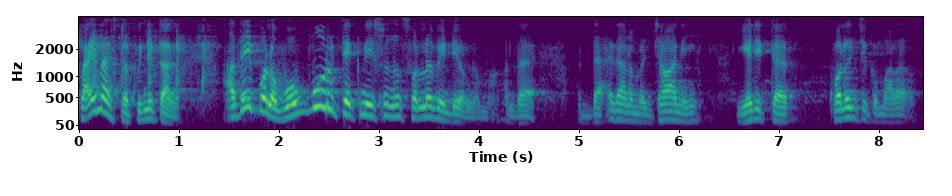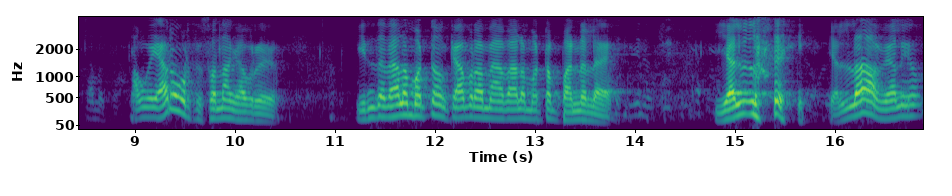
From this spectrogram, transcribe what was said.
கிளைமேக்ஸில் பின்னிட்டாங்க. அதே போல் ஒவ்வொரு டெக்னீஷியனும் சொல்ல வேண்டியவங்கம்மா அந்த ட- இதான் நம்ம ஜானி எடிட்டர் கொலஞ்சி குமாரா அவங்க யாரோ ஒருத்தர் சொன்னாங்க அவர் இந்த வேலை மட்டும் கேமராமேன் வேலை மட்டும் பண்ணலை. எல்லா எல்லா வேலையும்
